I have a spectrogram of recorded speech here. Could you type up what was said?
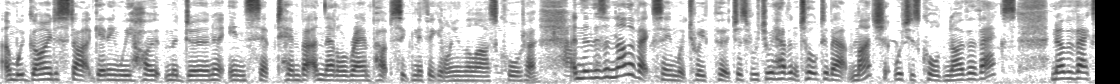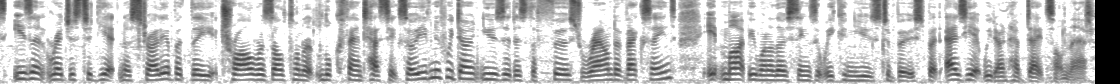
and we're going to start getting, we hope, Moderna in September, and that'll ramp up significantly in the last quarter. And then there's another vaccine which we've purchased, which we haven't talked about much, which is called Novavax. Novavax isn't registered yet in Australia, but the trial results on it look fantastic. So even if we don't use it as the first round of vaccines, it might be one of those things that we can use to boost. But as yet, we don't have dates on that.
